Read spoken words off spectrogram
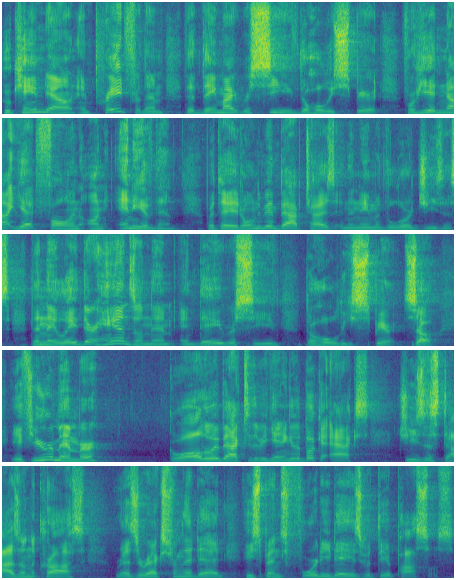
who came down and prayed for them that they might receive the Holy Spirit, for he had not yet fallen on any of them, but they had only been baptized in the name of the Lord Jesus. Then they laid their hands on them and they received the Holy Spirit. So, if you remember, go all the way back to the beginning of the book of Acts. Jesus dies on the cross, resurrects from the dead. He spends 40 days with the apostles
